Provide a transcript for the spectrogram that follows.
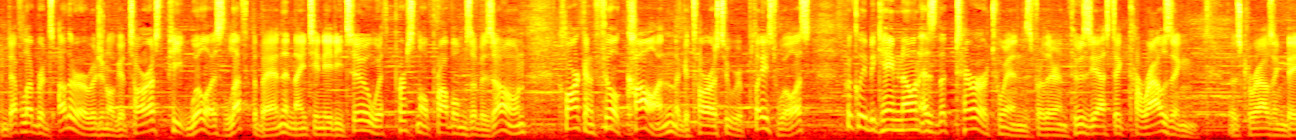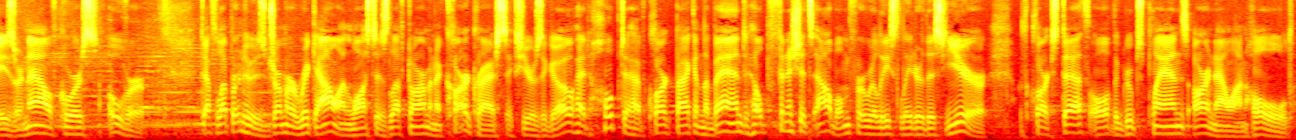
And Def Leppard's other original guitarist, Pete Willis, left the band in 1982 with personal problems of his own. Clark and Phil Collin, the guitarist who replaced Willis, quickly became known as the Terror Twins for their enthusiastic carousing. Those carousing days are now, of course, over. Def Leppard, whose drummer Rick Allen lost his left arm in a car crash six years ago, had hoped to have Clark back in the band to help finish its album for release later this year. With Clark's death, all of the group's plans are now on hold.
